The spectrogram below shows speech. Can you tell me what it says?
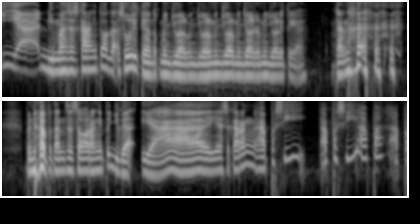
iya di masa sekarang itu agak sulit ya untuk menjual, menjual, menjual, menjual dan menjual itu ya. Karena pendapatan seseorang itu juga ya ya sekarang apa sih apa sih apa apa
